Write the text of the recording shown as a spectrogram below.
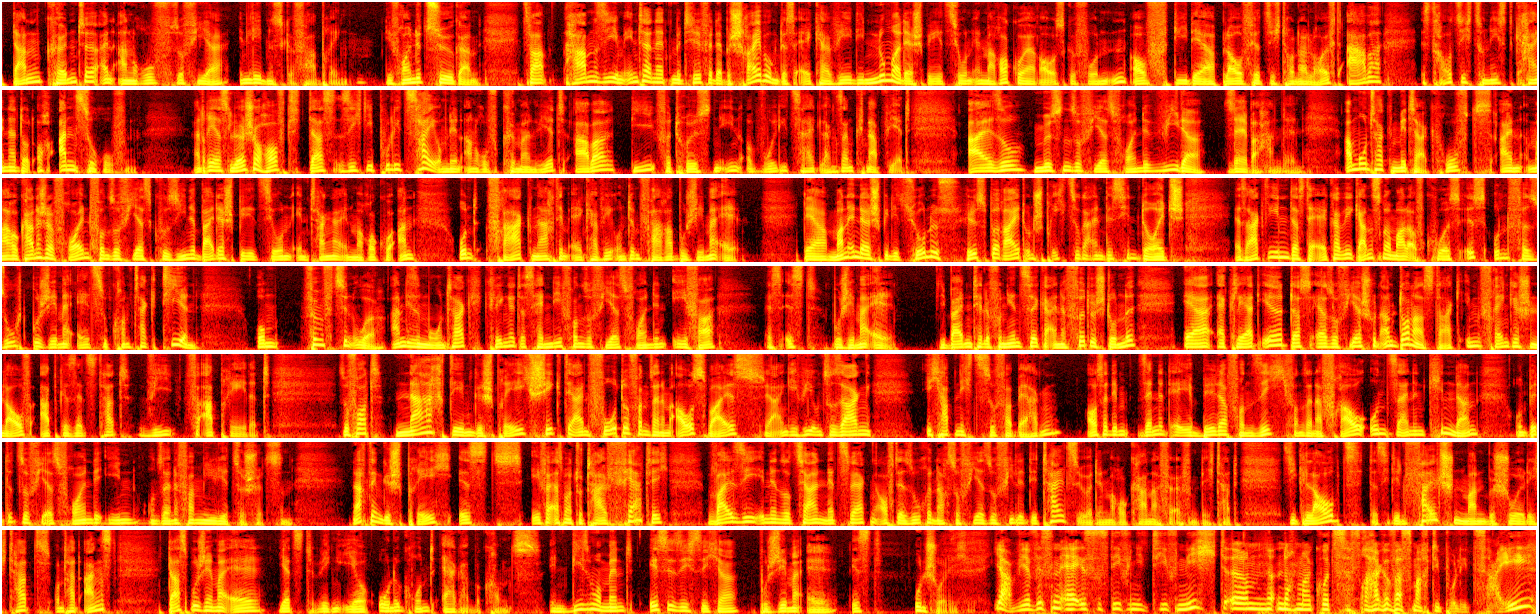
Dann könnte ein Anruf Sophia in Lebensgefahr bringen. Die Freunde zögern. Zwar haben sie im Internet mit Hilfe der Beschreibung des LKW die Nummer der Spedition in Marokko herausgefunden, auf die der blaue 40-Tonner läuft, aber es traut sich zunächst keiner dort auch anzurufen. Andreas Löscher hofft, dass sich die Polizei um den Anruf kümmern wird, aber die vertrösten ihn, obwohl die Zeit langsam knapp wird. Also müssen Sophias Freunde wieder selber handeln. Am Montagmittag ruft ein marokkanischer Freund von Sophias Cousine bei der Spedition in Tanga in Marokko an und fragt nach dem LKW und dem Fahrer Boujema El. Der Mann in der Spedition ist hilfsbereit und spricht sogar ein bisschen Deutsch. Er sagt ihnen, dass der LKW ganz normal auf Kurs ist und versucht Boujema El zu kontaktieren. Um 15 Uhr an diesem Montag klingelt das Handy von Sophias Freundin Eva. Es ist Boujema El. Die beiden telefonieren circa eine Viertelstunde. Er erklärt ihr, dass er Sophia schon am Donnerstag im fränkischen Lauf abgesetzt hat, wie verabredet. Sofort nach dem Gespräch schickt er ein Foto von seinem Ausweis, ja eigentlich wie um zu sagen, ich habe nichts zu verbergen. Außerdem sendet er ihr Bilder von sich, von seiner Frau und seinen Kindern und bittet Sophias Freunde, ihn und seine Familie zu schützen. Nach dem Gespräch ist Eva erstmal total fertig, weil sie in den sozialen Netzwerken auf der Suche nach Sophia so viele Details über den Marokkaner veröffentlicht hat. Sie glaubt, dass sie den falschen Mann beschuldigt hat und hat Angst, dass Boujemael jetzt wegen ihr ohne Grund Ärger bekommt. In diesem Moment ist sie sich sicher, Boujemael ist unschuldig. Ja, wir wissen, er ist es definitiv nicht. Ähm, Nochmal kurz Frage, was macht die Polizei?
